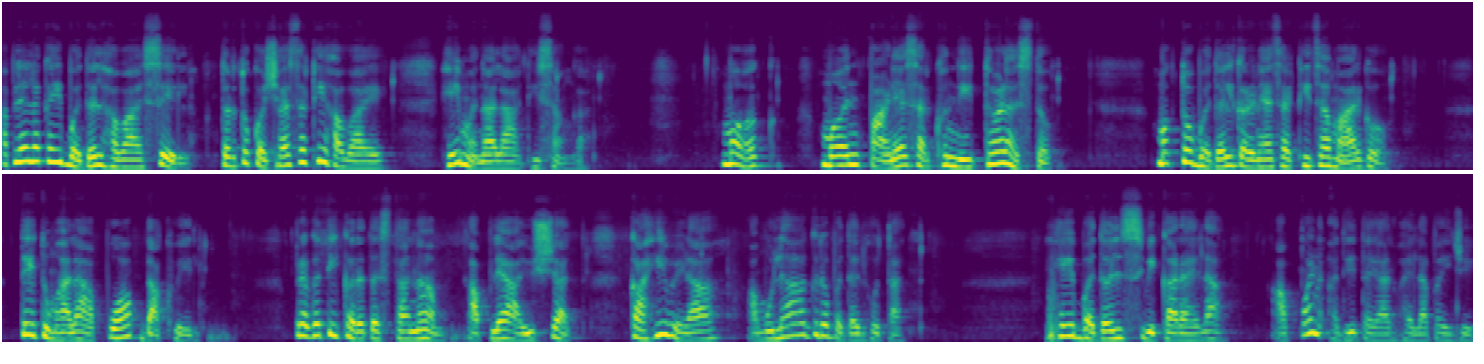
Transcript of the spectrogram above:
आपल्याला काही बदल हवा असेल तर तो कशासाठी हवाय हे मनाला आधी सांगा. मग मन पाण्यासारखं नितळ असतं. मग तो बदल करण्यासाठीचा मार्ग ते तुम्हाला आपोआप दाखवेल. प्रगती करत असताना आपल्या आयुष्यात काही वेळा आमूलाग्र बदल होतात. हे बदल स्वीकारायला आपण आधी तयार व्हायला पाहिजे.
